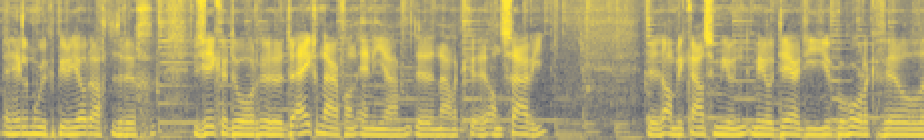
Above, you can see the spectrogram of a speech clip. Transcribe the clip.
een hele moeilijke periode achter de rug. Zeker door de eigenaar van Enia, namelijk Ansari. De Amerikaanse miljardair die behoorlijk veel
